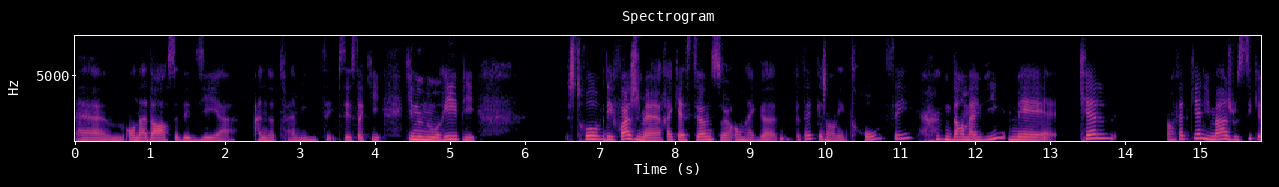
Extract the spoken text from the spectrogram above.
on adore se dédier à, notre famille. C'est ça qui, qui nous nourrit. Puis je trouve, des fois, je me re-questionne sur Oh my God, peut-être que j'en ai trop, tu sais, dans ma vie, mais quelle, en fait, quelle image aussi que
